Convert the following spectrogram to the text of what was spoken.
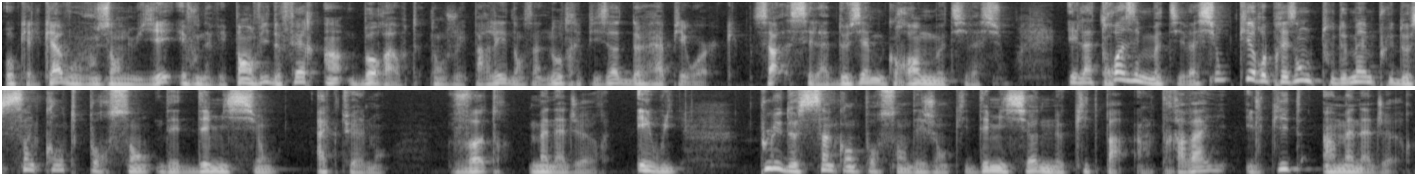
Auquel cas, vous vous ennuyez et vous n'avez pas envie de faire un bore-out, dont je vais parler dans un autre épisode de Happy Work. Ça, c'est la deuxième grande motivation. Et la troisième motivation, qui représente tout de même plus de 50% des démissions actuellement, votre manager. Et oui, plus de 50% des gens qui démissionnent ne quittent pas un travail, ils quittent un manager.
